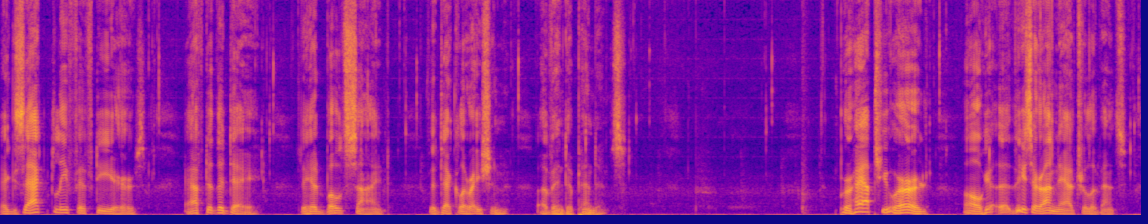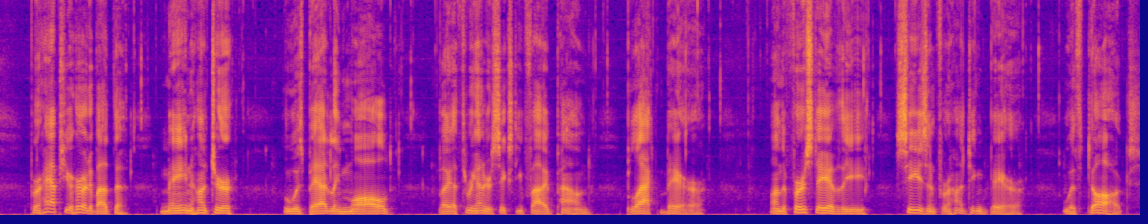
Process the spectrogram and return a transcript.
exactly 50 years after the day they had both signed the Declaration of Independence. Perhaps you heard, oh, uh, these are unnatural events. Perhaps you heard about the Maine hunter who was badly mauled by a 365 pound black bear on the first day of the season for hunting bear with dogs,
